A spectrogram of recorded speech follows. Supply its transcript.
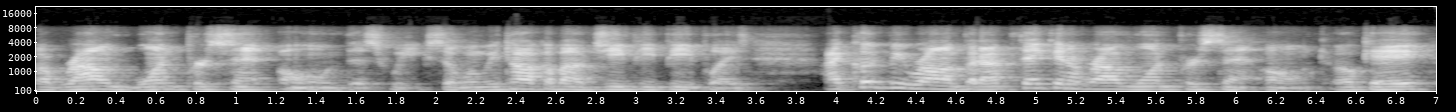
around one percent owned this week. So when we talk about GPP plays, I could be wrong, but I'm thinking around one percent owned. Okay.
